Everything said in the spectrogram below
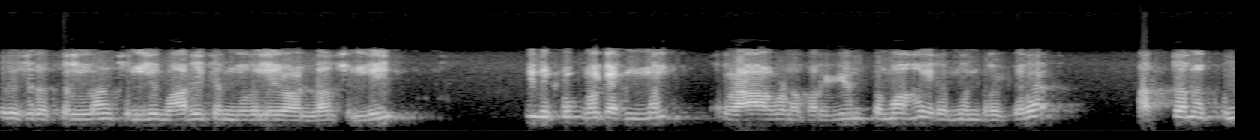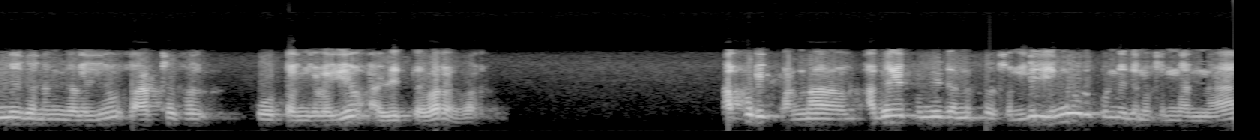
திருசிரத்தெல்லாம் சொல்லி மாரிக்கன் முதலியவெல்லாம் சொல்லி இது கும்பகர்ணன் ராவண பர்யந்தமாக இருந்திருக்கிற அத்தனை புண்ணியஜனங்களையும் ராட்சச கூட்டங்களையும் அழித்தவர் அவர். அப்படி பண்ண அதே புண்ணியஜனத்தை சொல்லி இன்னொரு புண்ணியஜனம் சொன்ன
